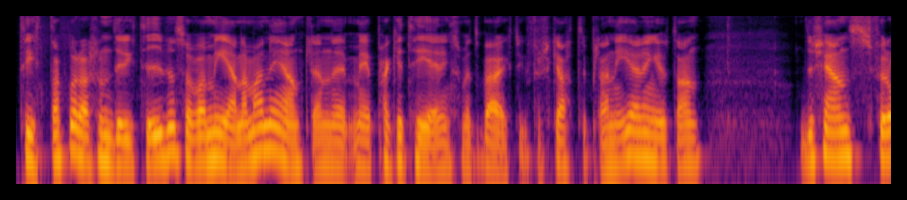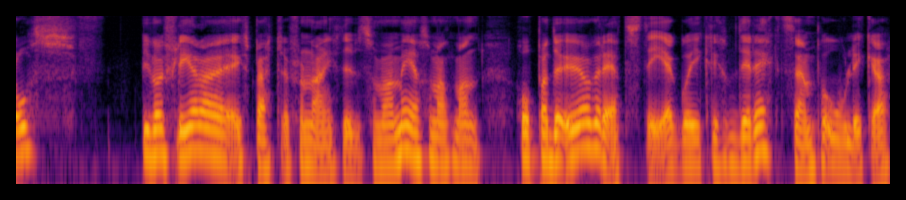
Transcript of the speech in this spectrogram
titta på det här som direktiven sa. Vad menar man egentligen med paketering som ett verktyg för skatteplanering? Utan det känns för oss, vi var flera experter från näringslivet som var med, som att man hoppade över ett steg och gick liksom direkt sen på olika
